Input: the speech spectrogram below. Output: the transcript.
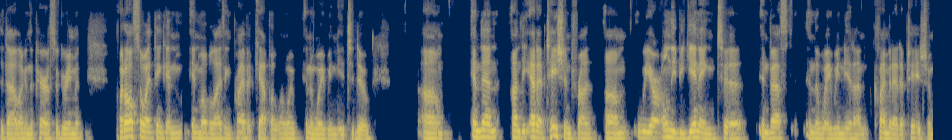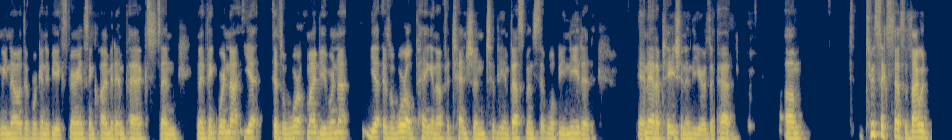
the dialogue in the Paris Agreement but also I think in in mobilizing private capital in, in a way we need to do. Um, and then on the adaptation front, um, we are only beginning to invest in the way we need on climate adaptation. We know that we're going to be experiencing climate impacts, and, and I think we're not yet, as a world, my view, we're not yet as a world paying enough attention to the investments that will be needed in adaptation in the years ahead. Um, two successes I would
